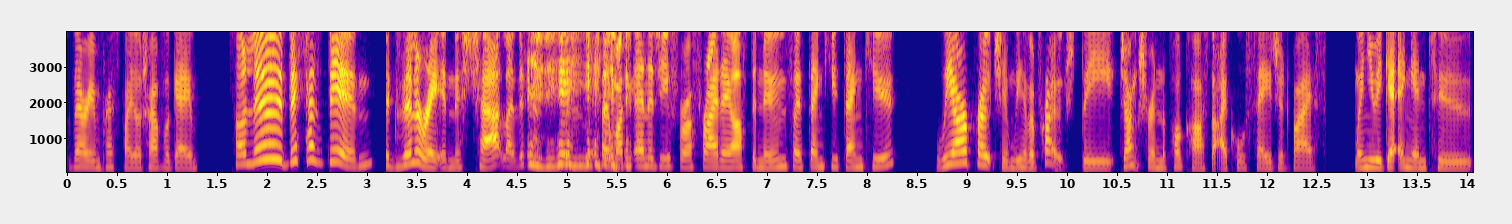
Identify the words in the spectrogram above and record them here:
Very impressed by your travel game. Tolu, this has been exhilarating this chat. Like this has given me so much energy for a Friday afternoon. So thank you, thank you. We are approaching, we have approached the juncture in the podcast that I call sage advice. When you were getting into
